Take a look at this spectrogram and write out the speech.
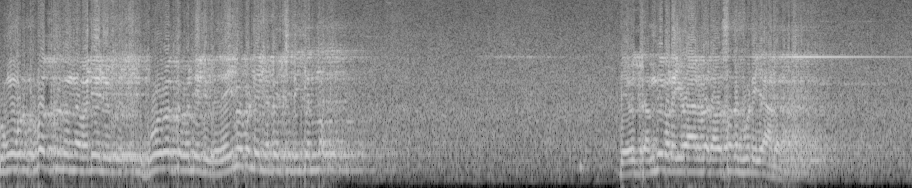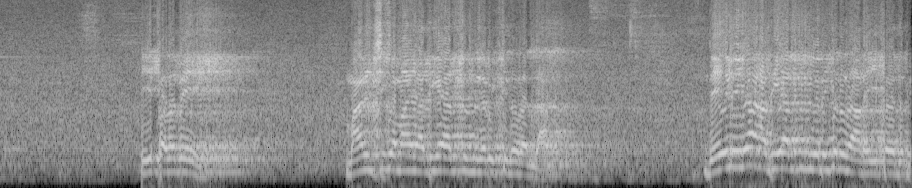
കുടുംബത്തിൽ നിന്ന് വലിയൊരു കുടുംബത്തിൽ വലിയൊരു ദൈവവിളി ലഭിച്ചിരിക്കുന്നു. ദൈവം നന്ദി പറയുവാനുള്ള അവസരം കൂടിയാണ്. ഈ പദവി മാനുഷികമായ അധികാരത്തിൽ നിന്ന് ലഭിക്കുന്നതല്ല. ദൈവിക അധികാരത്തിൽ ലഭിക്കുന്നതാണ് ഈ പ്രതിഭ.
